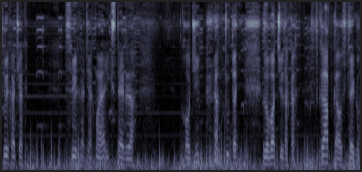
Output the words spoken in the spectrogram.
Słychać jak, słychać jak moja Xterra chodzi, a tutaj, zobaczcie, taka klapka od tego,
